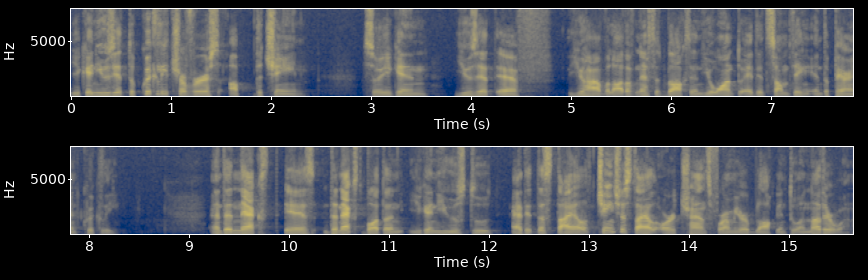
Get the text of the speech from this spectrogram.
you can use it to quickly traverse up the chain. So you can use it if you have a lot of nested blocks and you want to edit something in the parent quickly. And the next is the next button you can use to edit the style, change the style, or transform your block into another one.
